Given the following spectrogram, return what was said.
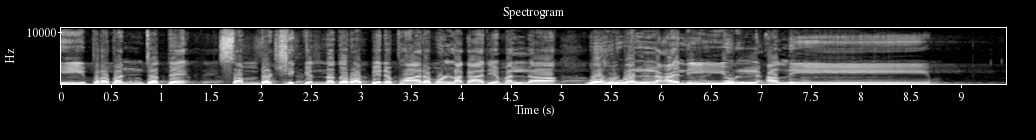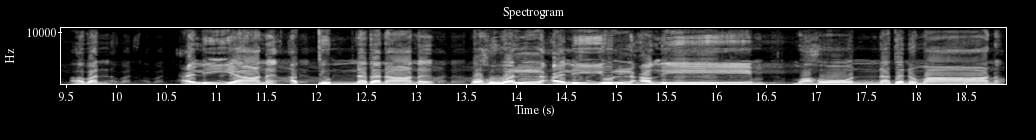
ഈ പ്രപഞ്ചത്തെ സംരക്ഷിക്കുന്നത് റബ്ബിന് ഭാരമുള്ള കാര്യമല്ല. വഹുവൽ അലിയുൽ അലീം. അവൻ അലിയാണ് അത്യുന്നതനാണ്. വഹുവൽ അലിയുൽ അലീം മഹോന്നതനുമാണ്.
